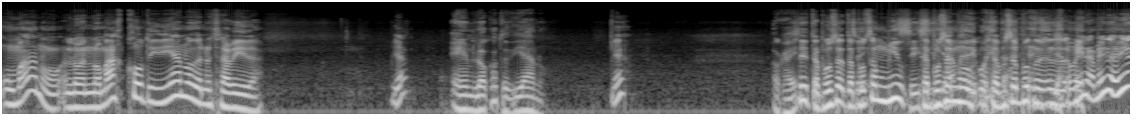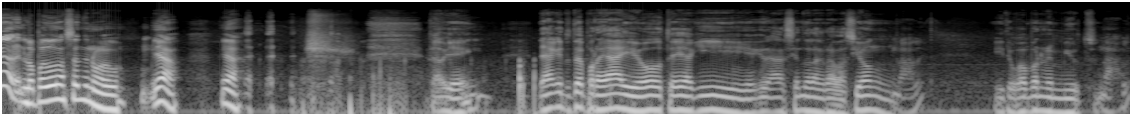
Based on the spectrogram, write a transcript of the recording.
humano, en lo, en lo más cotidiano de nuestra vida. ¿Ya? En lo cotidiano. ¿Ya? ¿Ok? Sí, te puse, te Sí. puse en mute. Sí, te sí, puse mute. te puse- mira, mira, mira, lo puedo hacer de nuevo. Ya, ya. Está bien. Deja que tú estés por allá y yo esté aquí haciendo la grabación Dale, y te voy a poner en mute. dale,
